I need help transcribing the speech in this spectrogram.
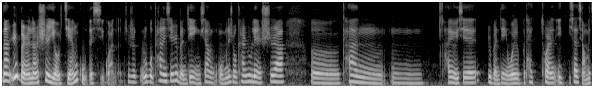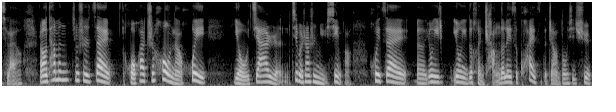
那日本人呢是有捡骨的习惯的，就是如果看了一些日本电影，像我们那时候看《入殓师》啊，呃，看嗯，还有一些日本电影，我也不太突然一一下子想不起来啊。然后他们就是在火化之后呢，会有家人，基本上是女性啊。会在呃用一用一个很长的类似筷子的这样东西去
